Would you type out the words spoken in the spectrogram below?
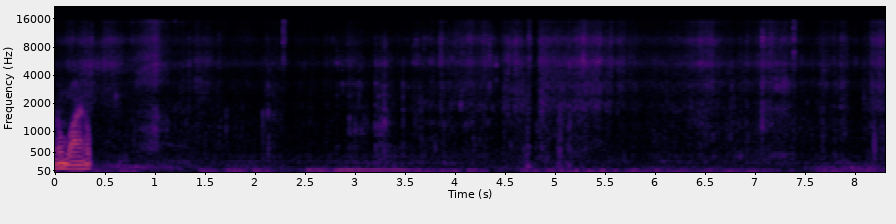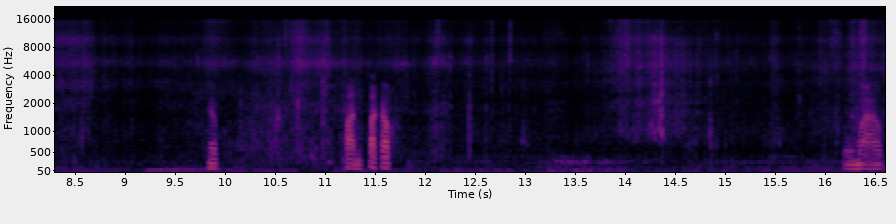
น้ำหวานครับ ผ่านปะครับ ลงมาครับ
